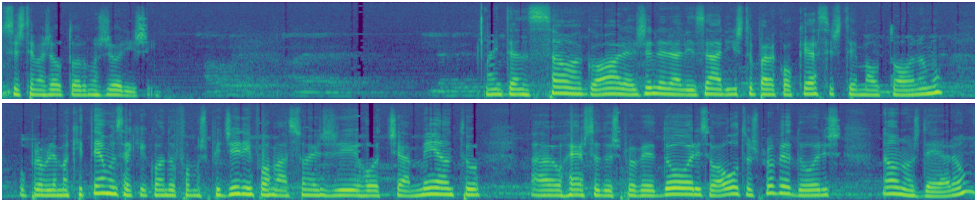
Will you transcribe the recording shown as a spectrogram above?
sistemas autônomos de origem. A intenção agora é generalizar isto para qualquer sistema autônomo. O problema que temos é que quando fomos pedir informações de roteamento ao resto dos provedores ou a outros provedores, não nos deram.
